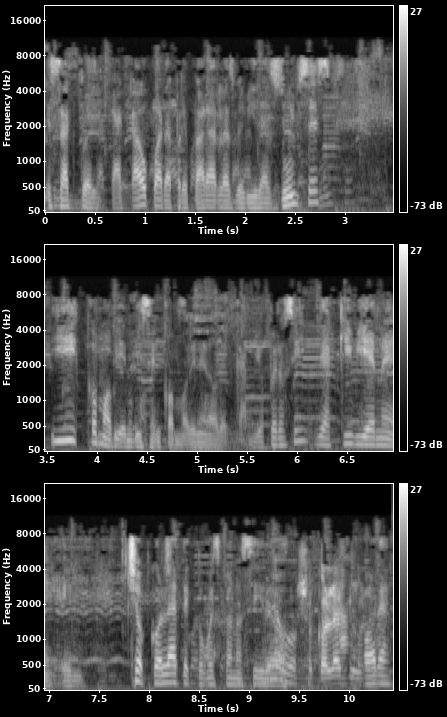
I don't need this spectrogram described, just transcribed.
exacto el cacao para preparar las bebidas dulces y como bien dicen como dinero de cambio pero sí de aquí viene el chocolate como es conocido Chocolate. ahora.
